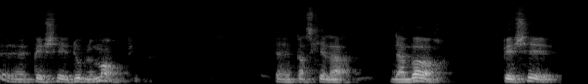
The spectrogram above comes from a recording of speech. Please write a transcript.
euh, péché doublement. Euh, parce qu'elle a d'abord péché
